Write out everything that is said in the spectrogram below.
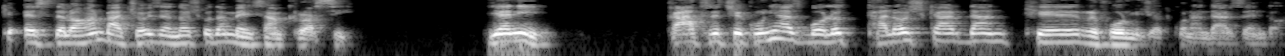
که اصطلاحا بچه های زندانش کردن میسم کراسی. یعنی قطر چکونی از بالا تلاش کردند که رفرم ایجاد کنن در زندان.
